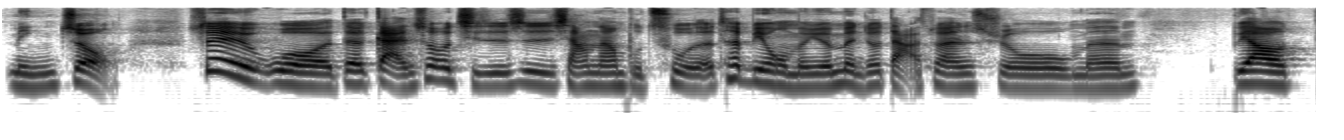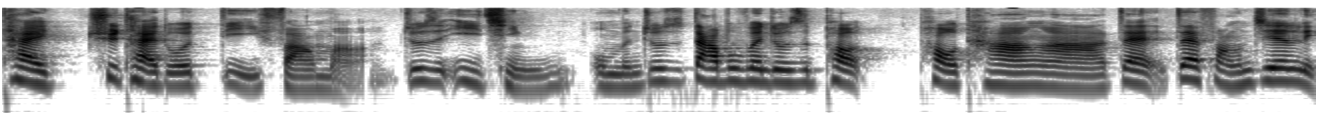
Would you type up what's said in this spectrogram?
民众，所以我的感受其实是相当不错的。特别我们原本就打算说我们。不要太去太多地方嘛，就是疫情，我们就是大部分就是泡泡汤啊，在在房间里，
